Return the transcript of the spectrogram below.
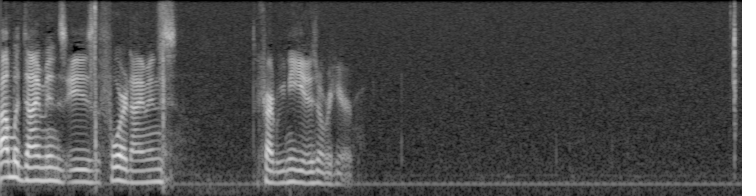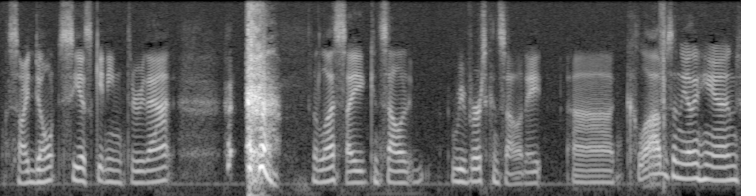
Problem with diamonds is the four diamonds. The card we need is over here. So I don't see us getting through that unless I consolidate, reverse consolidate. Uh, clubs, on the other hand,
